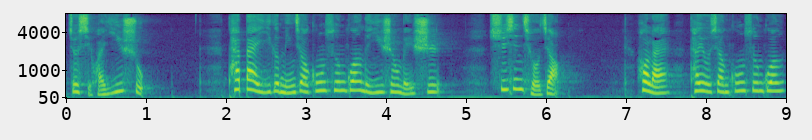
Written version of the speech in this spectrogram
就喜欢医术。他拜一个名叫公孙光的医生为师，虚心求教。后来，他又向公孙光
